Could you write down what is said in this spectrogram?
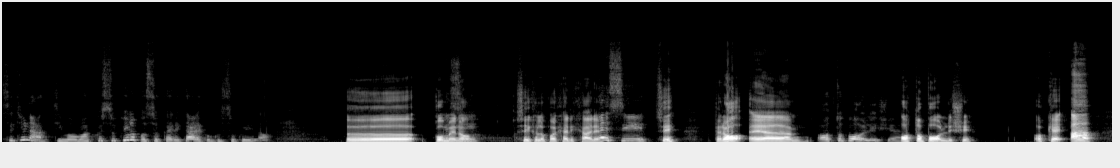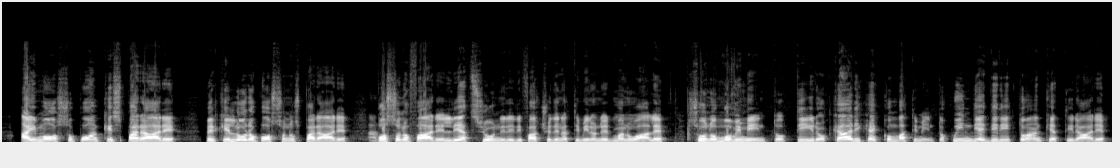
Senti un attimo, ma questo qui lo posso caricare con questo qui, no? Uh, come Eh no? sì. Sì, che lo puoi caricare. Eh sì, Sì, però... Eh, 8 pollici. eh. 8 pollici. Ok. Ah, hai mosso, può anche sparare, perché loro possono sparare. Ah. Possono fare le azioni, le rifaccio vedere un attimino nel manuale, sono movimento, tiro, carica e combattimento, quindi hai diritto anche a tirare.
